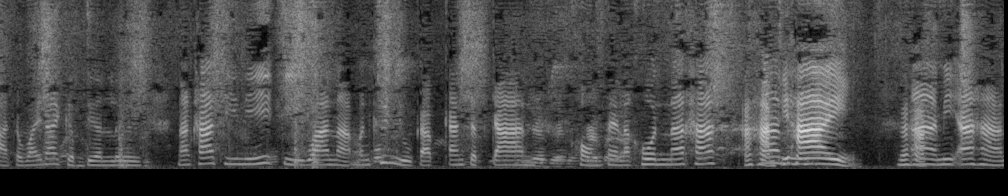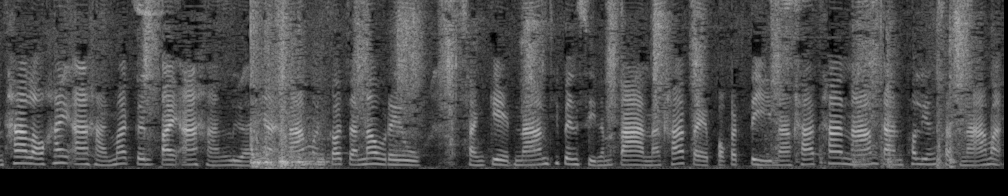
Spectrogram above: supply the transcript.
อาจจะไว้ได้เกือบเดือนเลยนะคะ ทีนี้กี่วันอะมันขึ้นอยู่กับการจัดการของแต่ละคนนะคะ อาหารที่ให้ นะคะมีอาหารถ้าเราให้อาหารมากเกินไปอาหารเหลือเนี่ยน้ำมันก็จะเน่าเร็ว สังเกตน้ำที่เป็นสีน้ำตาลนะคะ แต่ปกตินะคะ ถ้าน้ำการเพาะเลี้ยงสัตว์น้ำอะ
